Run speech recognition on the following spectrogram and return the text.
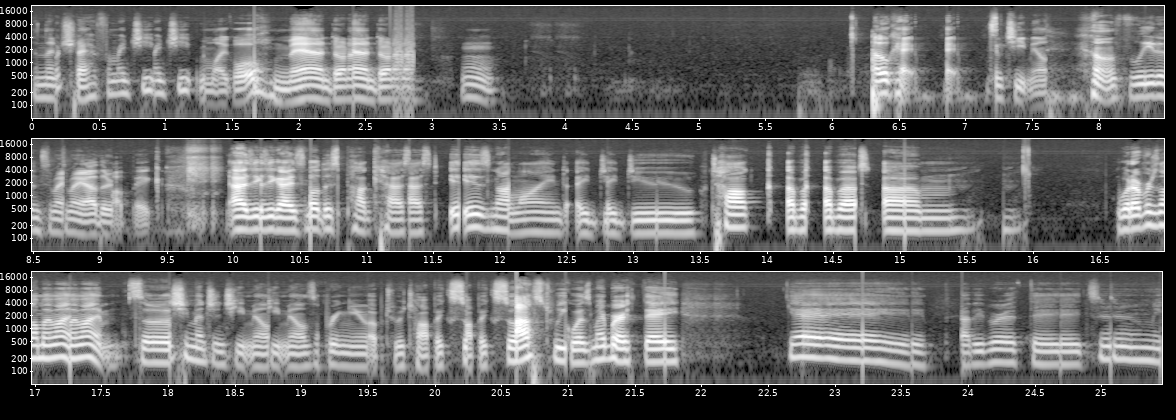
And then what should I have for my cheap? My cheap. I'm like, oh man, don't I, don't I? Hmm. Okay. okay. Some cheat meal. Let's lead into my, my other topic. As you guys know, this podcast is not aligned. I, I do talk about, about um, whatever's on my mind, my mind. So she mentioned cheat meals. Cheat meals bring you up to a topic. So, topic. so last week was my birthday. Yay! Happy birthday to me.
